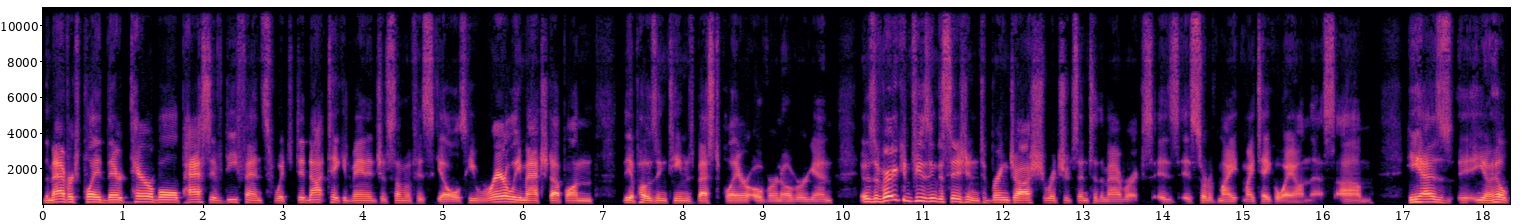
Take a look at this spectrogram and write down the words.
the Mavericks played their terrible passive defense, which did not take advantage of some of his skills. He rarely matched up on the opposing team's best player over and over again. It was a very confusing decision to bring Josh Richardson to the Mavericks. Is is sort of my my takeaway on this. Um, he has, you know, he'll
